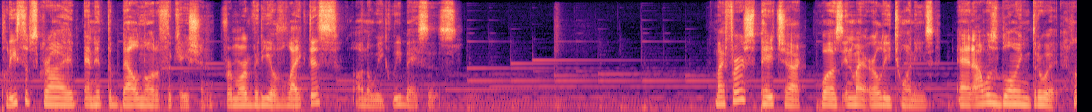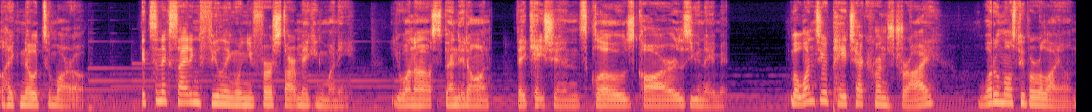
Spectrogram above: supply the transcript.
Please subscribe and hit the bell notification for more videos like this on a weekly basis. My first paycheck was in my early 20s, and I was blowing through it like no tomorrow. It's an exciting feeling when you first start making money. You wanna spend it on vacations, clothes, cars, you name it. But once your paycheck runs dry, what do most people rely on?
